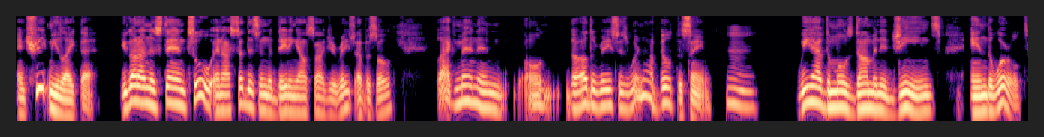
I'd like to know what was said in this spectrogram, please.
and treat me like that. You gotta understand too, and I said this in the dating outside your race episode. Black men and all the other races, we're not built the same. Mm. We have the most dominant genes in the world.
